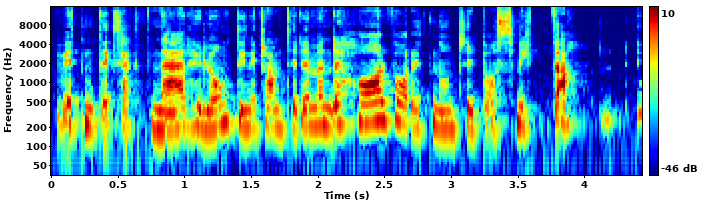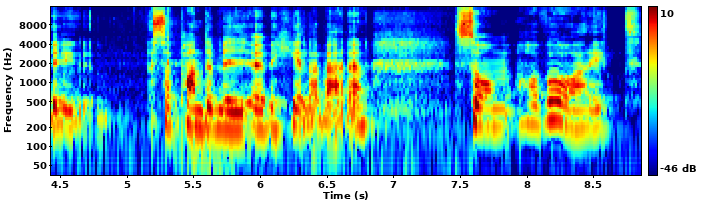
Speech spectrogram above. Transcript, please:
vet inte exakt när, hur långt in i framtiden, men det har varit någon typ av smitta, eh, alltså pandemi över hela världen, som har varit,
